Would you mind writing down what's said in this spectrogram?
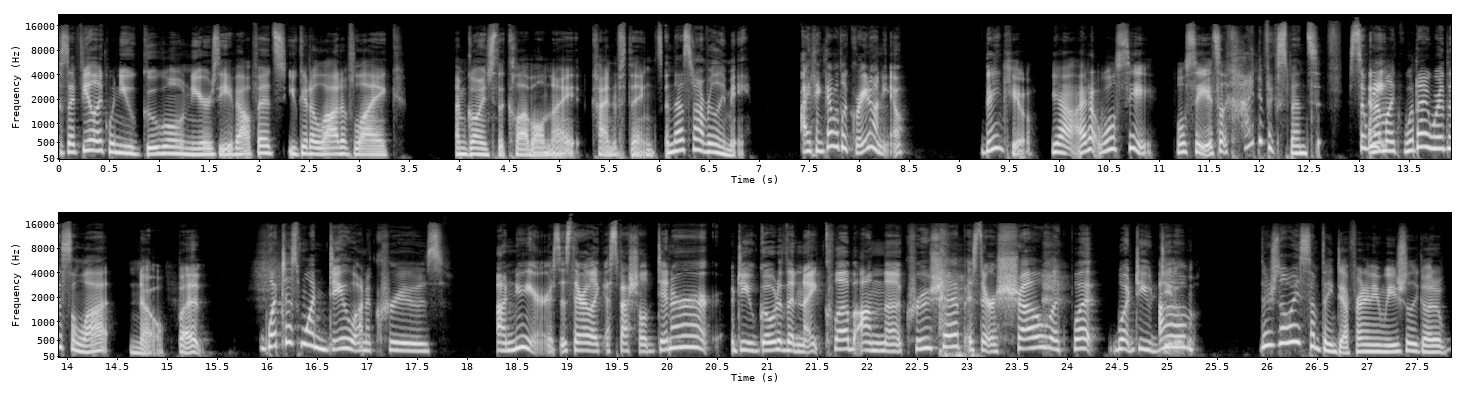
because I feel like when you Google New Year's Eve outfits, you get a lot of like, I'm going to the club all night kind of things. And that's not really me. I think that would look great on you. Thank you. Yeah, I don't, we'll see. We'll see. It's like kind of expensive. So, And wait, I'm like, would I wear this a lot? No, but what does one do on a cruise on New Year's? Is there like a special dinner? Do you go to the nightclub on the cruise ship? Is there a show? Like, what what do you do? Um, there's always something different. I mean, we usually go to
